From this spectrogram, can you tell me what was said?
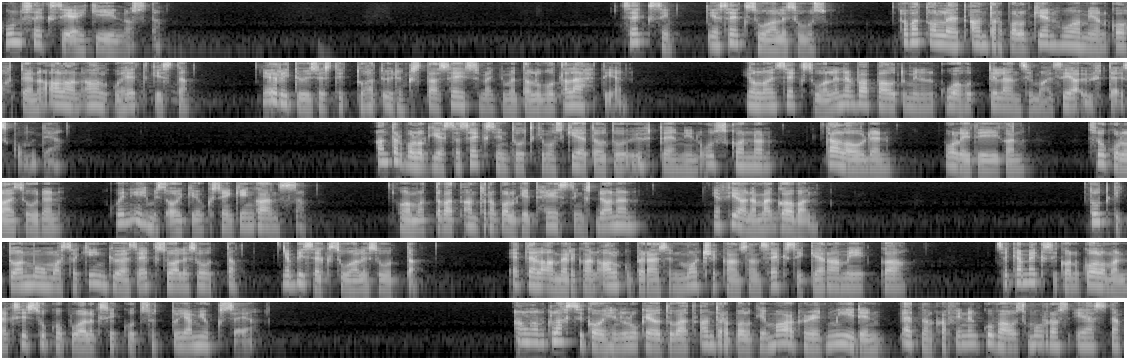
Kun seksi ei kiinnosta. Seksi ja seksuaalisuus ovat olleet antropologien huomion kohteena alan alkuhetkistä ja erityisesti 1970-luvulta lähtien, jolloin seksuaalinen vapautuminen kuohutti länsimaisia yhteiskuntia. Antropologiassa seksin tutkimus kietoutuu yhteen niin uskonnon, talouden, politiikan, sukulaisuuden kuin ihmisoikeuksienkin kanssa, huomattavat antropologit Hastings Donnan ja Fiona McGovern. Tutkittu on muun muassa kinkyä seksuaalisuutta ja biseksuaalisuutta, Etelä-Amerikan alkuperäisen moche-kansan seksikeramiikkaa sekä Meksikon kolmanneksi sukupuoleksi kutsuttuja mjukseja – Alan klassikoihin lukeutuvat antropologi Margaret Meadin etnografinen kuvaus murrosiästä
